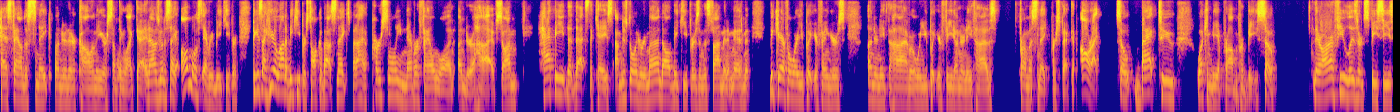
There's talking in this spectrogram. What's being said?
has found a snake under their colony or something like that. And I was going to say almost every beekeeper, because I hear a lot of beekeepers talk about snakes, but I have personally never found one under a hive. So I'm happy that that's the case. I'm just going to remind all beekeepers in this five minute management be careful where you put your fingers underneath the hive or when you put your feet underneath hives from a snake perspective. All right. So back to what can be a problem for bees. So there are a few lizard species,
